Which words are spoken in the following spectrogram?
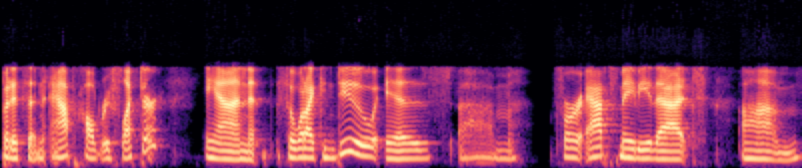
but it's an app called Reflector, and so what I can do is um, for apps maybe that um,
